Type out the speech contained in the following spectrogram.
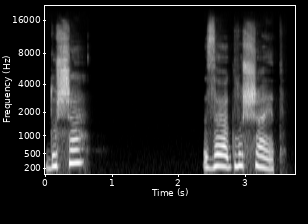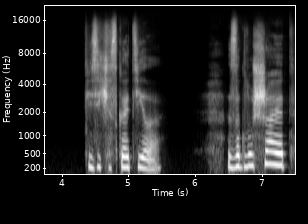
душа заглушает физическое тело, заглушает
